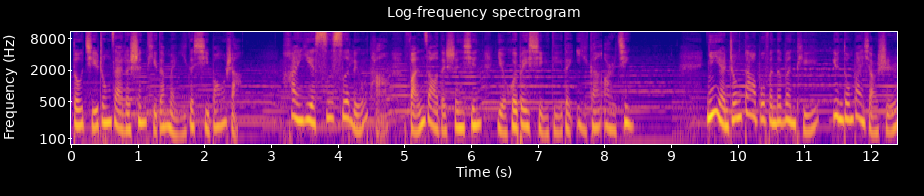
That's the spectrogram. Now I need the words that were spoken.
都集中在了身体的每一个细胞上，汗液丝丝流淌，烦躁的身心也会被洗涤得一干二净。你眼中大部分的问题，运动半小时，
